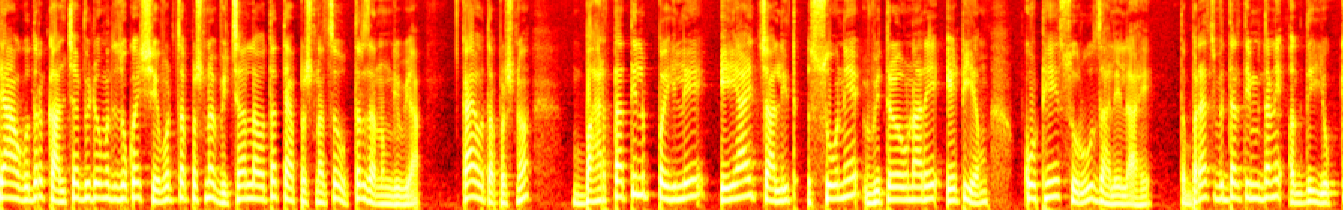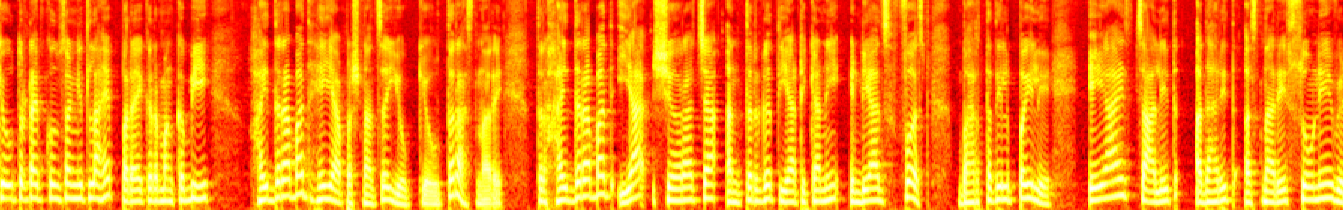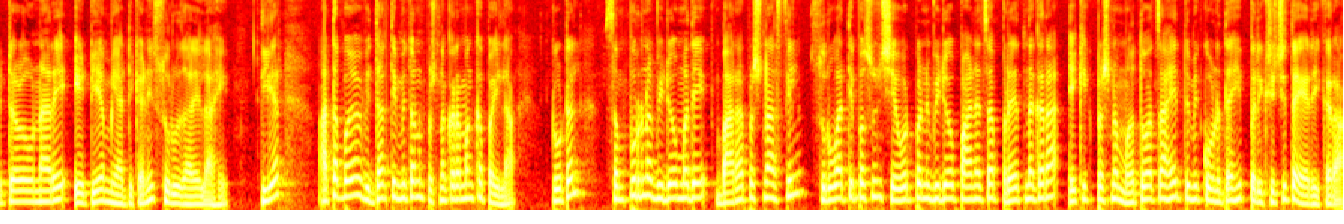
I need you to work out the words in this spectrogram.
त्या अगोदर कालच्या व्हिडिओमध्ये जो काही शेवटचा प्रश्न विचारला होता त्या प्रश्नाचं उत्तर जाणून घेऊया. काय होता प्रश्न? भारतातील पहिले ए आय चालित सोने वितळवणारे ए टी एम कोठे सुरू झालेलं आहे? तर बऱ्याच विद्यार्थी मित्रांनी अगदी योग्य उत्तर टाईप करून सांगितलं आहे. पर्याय क्रमांक बी हैदराबाद हे या प्रश्नाचं योग्य उत्तर असणार आहे. तर हैदराबाद या शहराच्या अंतर्गत या ठिकाणी इंडियाज फर्स्ट भारतातील पहिले ए आय चालित आधारित असणारे सोने वितळवणारे ए टी एम या ठिकाणी सुरू झालेलं आहे. क्लिअर आता बघा विद्यार्थी मित्रांनो प्रश्न क्रमांक पहिला. टोटल संपूर्ण व्हिडिओमध्ये बारा प्रश्न असतील. सुरुवातीपासून शेवटपर्यंत व्हिडिओ पाहण्याचा प्रयत्न करा. एक एक प्रश्न महत्त्वाचा आहे. तुम्ही कोणत्याही परीक्षेची तयारी करा.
